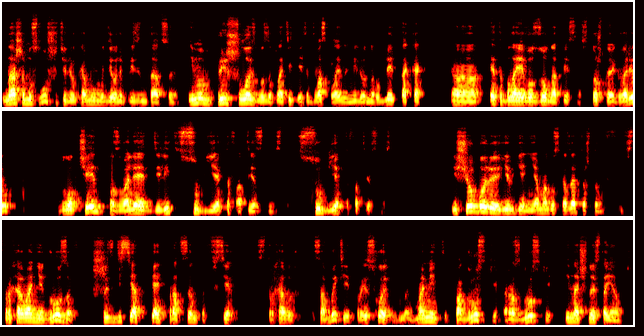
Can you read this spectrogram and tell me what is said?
нашему слушателю, кому мы делали презентацию, ему пришлось бы заплатить эти 2,5 миллиона рублей, так как э, это была его зона ответственности. То, что я говорил, блокчейн позволяет делить субъектов ответственности. Субъектов ответственности. Еще более, Евгений, я могу сказать то, что в страховании грузов 65% всех страховых событий происходит в моменте погрузки, разгрузки и ночной стоянки.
